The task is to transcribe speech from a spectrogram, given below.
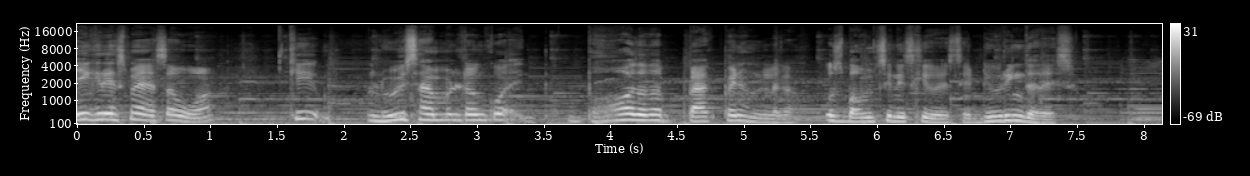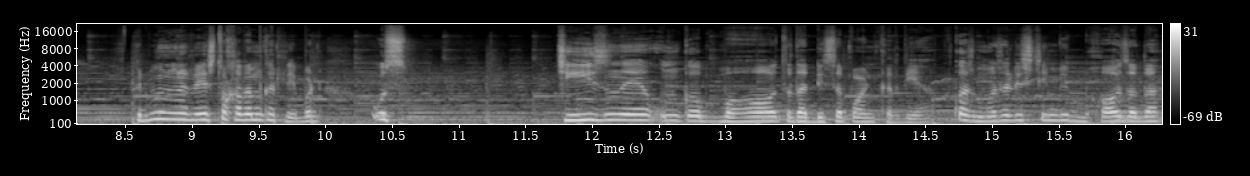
एक रेस में ऐसा हुआ कि लुइस हैमिल्टन को बहुत ज़्यादा बैक पेन होने लगा उस बाउंसीनेस की वजह से ड्यूरिंग द रेस फिर भी उन्होंने रेस तो ख़त्म कर ली बट उस चीज़ ने उनको बहुत ज़्यादा डिसअपॉइंट कर दिया। बिकॉज़ मर्सिडीज टीम भी बहुत ज़्यादा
